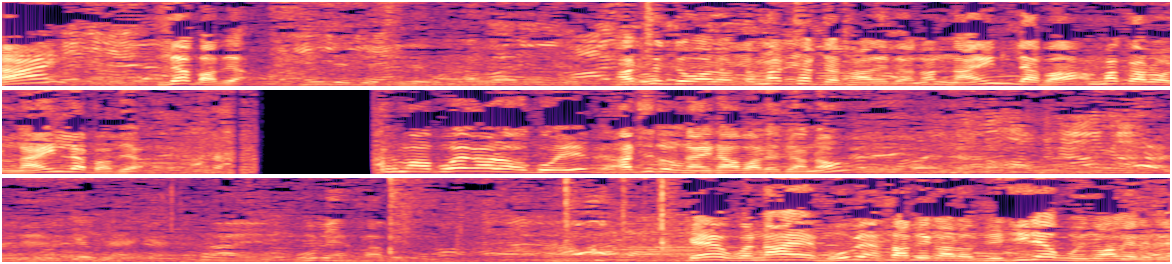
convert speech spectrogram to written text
နိုင်လက်ပါဗျအထက်တော့ကတော့တမတ်ထက်တက်ထားတယ်ဗျာနော်နိုင်လက်ပါအမှတ်ကတော့နိုင်လက်ပါဗျပထ မပွဲကတော့အကိုရေအထက်တော့နိုင်ထားပါတယ်ဗျာနော်မိုးပြန်ဖားပြီကဲဝနာရဲ့မိုးပြန်စားပစ်ကတော့မြေကြီးထဲဝင်သွားခဲ့တယ်ဗျ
